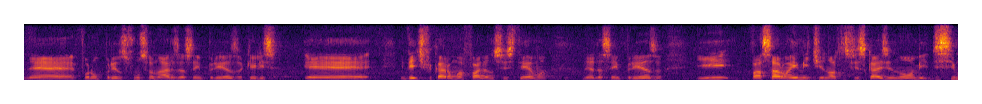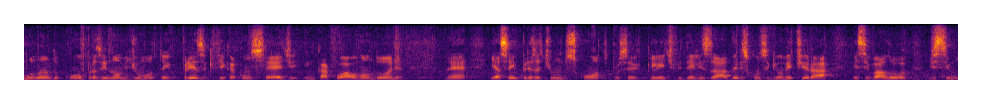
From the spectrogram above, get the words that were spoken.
né, foram presos funcionários dessa empresa, que eles é, identificaram uma falha no sistema né, dessa empresa e passaram a emitir notas fiscais em nome, dissimulando compras em nome de uma outra empresa que fica com sede em Cacoal, Rondônia. Né? E essa empresa tinha um desconto por ser cliente fidelizado, eles conseguiam retirar esse valor dissimulando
